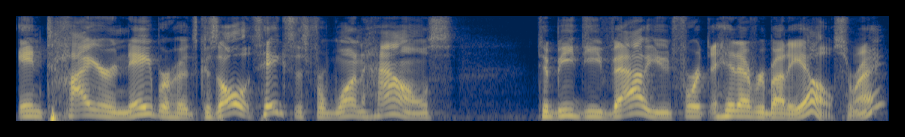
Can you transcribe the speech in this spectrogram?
entire neighborhoods because all it takes is for one house to be devalued for it to hit everybody else, right?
